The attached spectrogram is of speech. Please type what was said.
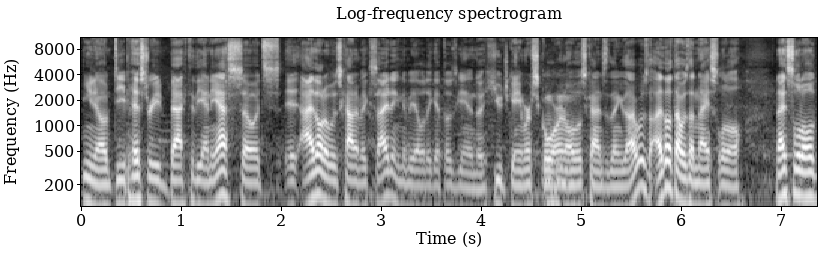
you know deep history back to the NES, so it's it, I thought it was kind of exciting to be able to get those games, the huge gamer score Mm-hmm. and all those kinds of things. I was I thought that was a nice little nice little.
